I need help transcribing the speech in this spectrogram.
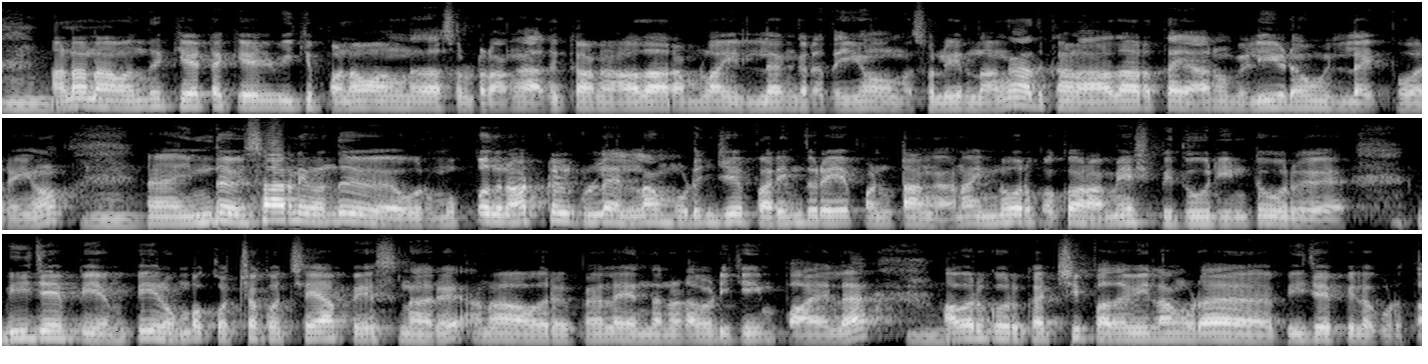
ம். ஆனா நான் வந்து கேட்ட கேள்விக்கு பணம் வாங்கினதா சொல்றாங்க. அதுக்கான ஆதாரம்லாம் இல்லைங்கிறதையும் அவங்க சொல்லியிருந்தாங்க. அதுக்கான ஆதாரத்தை யாரும் வெளியிடவும் இல்லை இப்போ வரையும். இந்த விசாரணை வந்து ஒரு முப்பது நாட்களுக்குள்ள எல்லாம் முடிஞ்சு பரிந்துரையே பண்ணிட்டாங்க. ஆனா இன்னொரு பக்கம் ரமேஷ் பிதூரின்ட்டு ஒரு பிஜேபி எம்பி ரொம்ப கொச்ச கொச்சையா பேசினாரு. ஆனா அவர் மேல எந்த நடவடிக்கையும் பாயல. அவருக்கு ஒரு கட்சி பதவியெல்லாம் கூட பிஜேபியில கொடுத்தாங்க.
